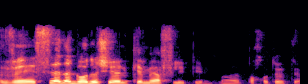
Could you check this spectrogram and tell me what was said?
וסדר גודל של כמאה פליפים, פחות או יותר.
